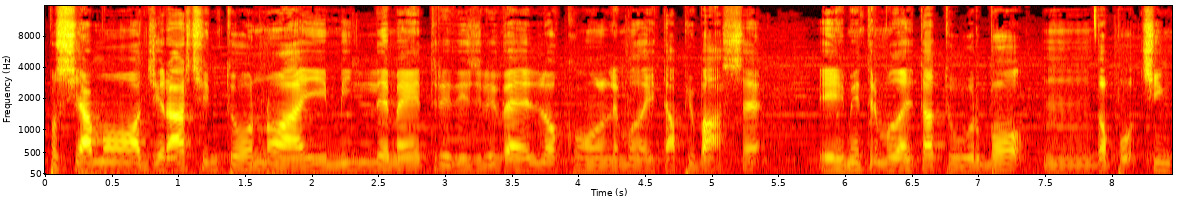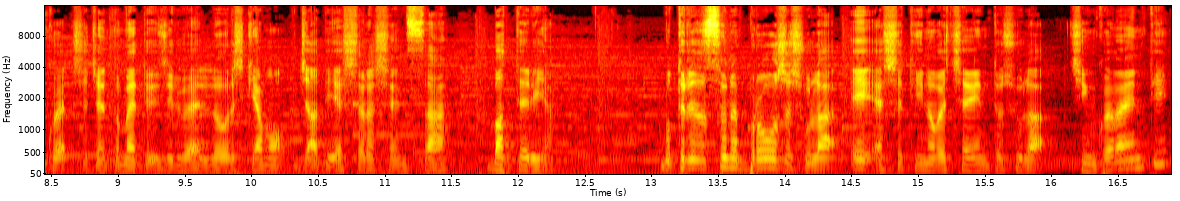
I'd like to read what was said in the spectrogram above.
Possiamo aggirarci intorno ai 1000 metri di dislivello con le modalità più basse e mentre in modalità turbo mh, dopo 500-600 metri di dislivello rischiamo già di essere senza batteria. Motorizzazione Brose sulla EST900 e sulla 520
